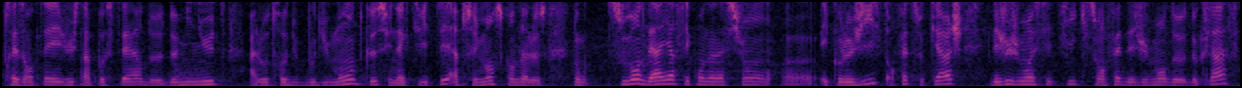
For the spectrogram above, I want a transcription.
présenter juste un poster de deux minutes à l'autre du bout du monde que c'est une activité absolument scandaleuse. Donc souvent derrière ces condamnations euh, écologistes, en fait, se cachent des jugements esthétiques qui sont en fait des jugements de, classe.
